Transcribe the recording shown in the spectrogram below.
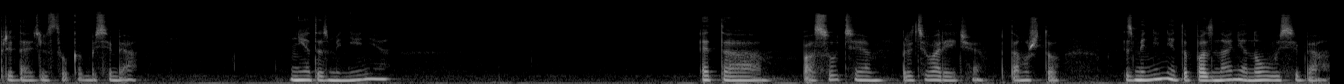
предательство как бы себя. Нет изменения. Это, по сути, противоречие. Потому что Изменение — это познание нового себя.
